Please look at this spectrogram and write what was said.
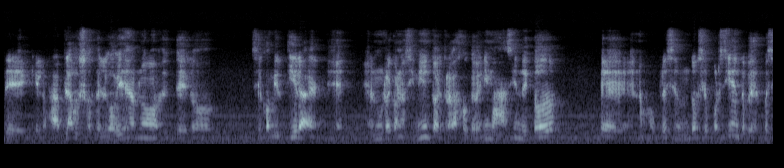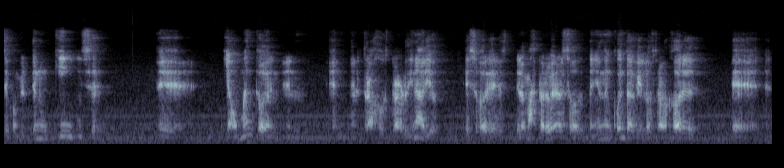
que los aplausos del gobierno se convirtiera en un reconocimiento al trabajo que venimos haciendo y todo, eh, nos ofrecen un 12%, que después se convirtió en un 15%, eh, y aumento en, el trabajo extraordinario. Eso es de lo más perverso, teniendo en cuenta que los trabajadores eh,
